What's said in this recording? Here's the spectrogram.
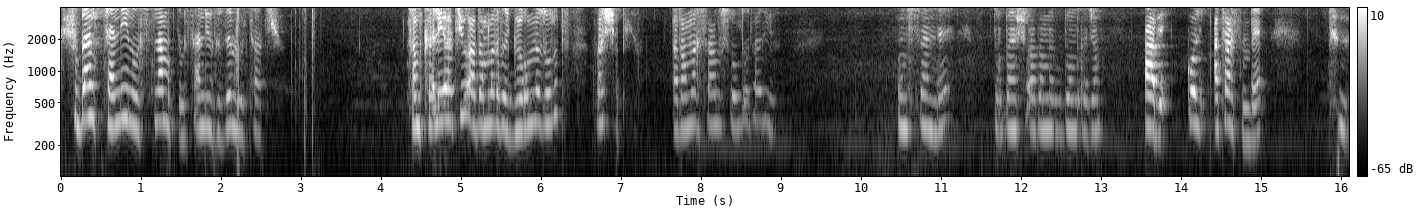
Şu ben Sandy'nin ultisine baktım. Sandy güzel ulti atıyor. Tam kaleye atıyor. Adamlar da görünmez olup rush yapıyor. Adamlar sağlı solda dalıyor. Onu sen de. Dur ben şu adamları donduracağım. Abi gol atarsın be. Püh.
